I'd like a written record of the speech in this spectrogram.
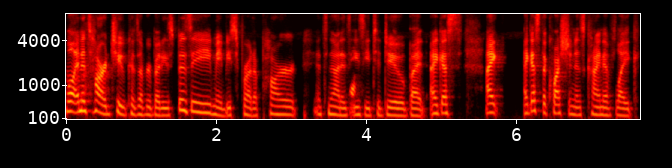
Well, and it's hard too because everybody's busy, maybe spread apart. It's not as easy to do. But I guess I I guess the question is kind of like,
